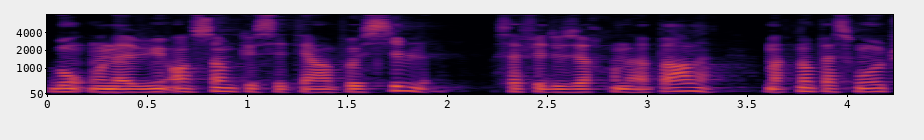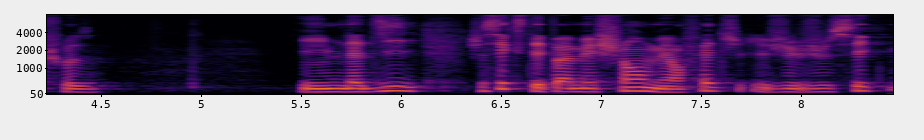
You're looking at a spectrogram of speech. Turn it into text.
bon, on a vu ensemble que c'était impossible, ça fait deux heures qu'on en parle, maintenant passons à autre chose. Et il me l'a dit, je sais que c'était pas méchant, mais en fait, je, je sais que,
